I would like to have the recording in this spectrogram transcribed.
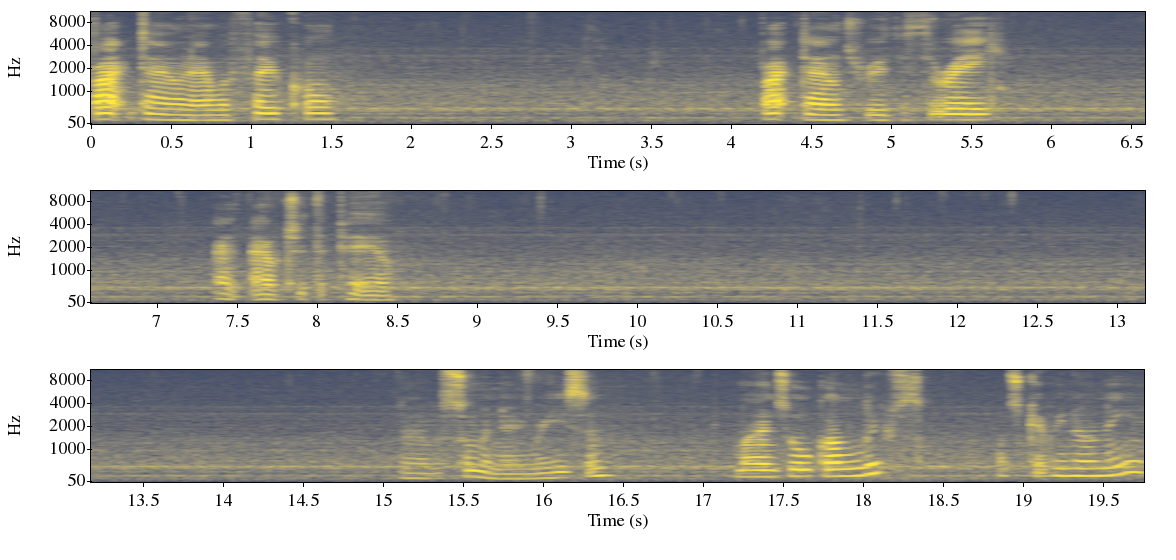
back down our focal. Back down through the three and out of the pearl now for some unknown reason mine's all gone loose. What's going on here?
